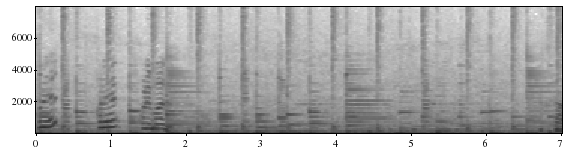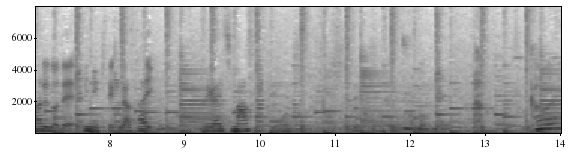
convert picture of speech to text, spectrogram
これ？これ？これもある。たくさんあるので見に来てくださいお願いします。かわいい。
